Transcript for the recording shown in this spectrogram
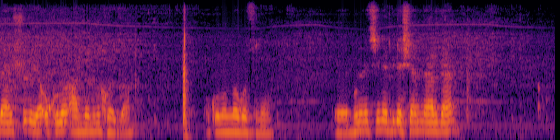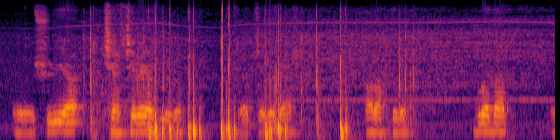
ben şuraya okulun amblemini koyacağım. Okulun logosunu. Ee, bunun için yine bileşenlerden e, şuraya çerçeve yazıyorum. Çerçeveler arattırıp buradan e,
